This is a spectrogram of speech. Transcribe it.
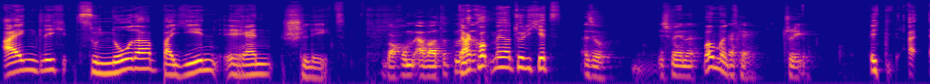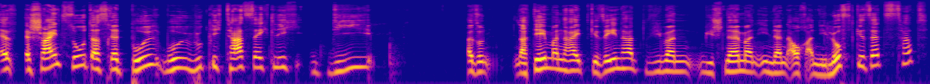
eigentlich Tsunoda bei jedem Rennen schlägt. Warum erwartet man Da das? kommt mir natürlich jetzt, Also, ich meine. Moment. Okay, Entschuldigung. Ich, es, es scheint so, dass Red Bull wohl wirklich tatsächlich die, also nachdem man halt gesehen hat, wie man, wie schnell man ihn dann auch an die Luft gesetzt hat,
